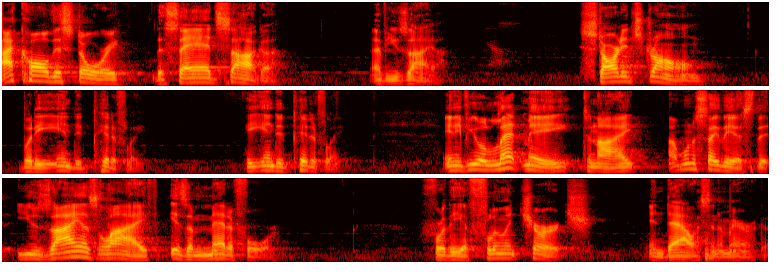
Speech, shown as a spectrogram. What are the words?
I call this story the sad saga of Uzziah. Started strong, but he ended pitifully. He ended pitifully. And if you'll let me tonight, I want to say this that Uzziah's life is a metaphor for the affluent church in Dallas in America.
